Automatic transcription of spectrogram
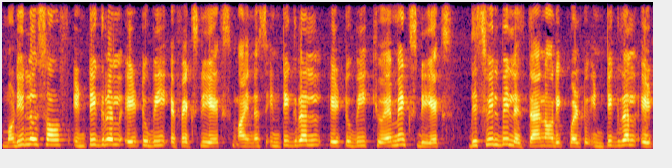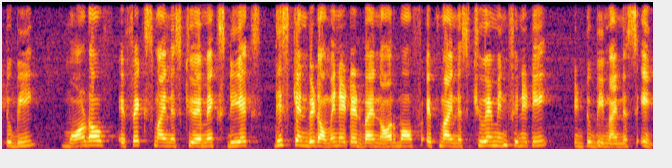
modulus of integral a to b f x dx minus integral a to b q m x dx. This will be less than or equal to integral a to b mod of f x minus q m x dx. This can be dominated by norm of f minus q m infinity into b minus a.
